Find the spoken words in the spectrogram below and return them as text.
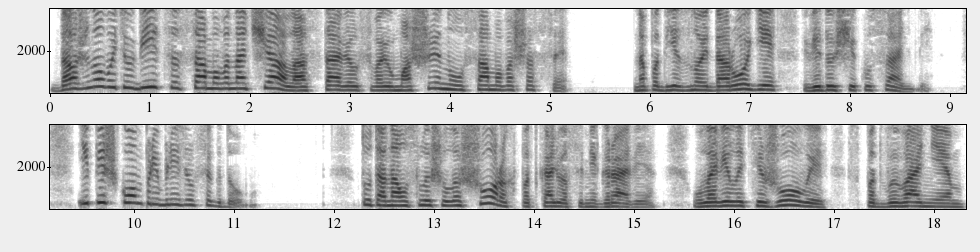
Должно быть, убийца с самого начала оставил свою машину у самого шоссе, на подъездной дороге, ведущей к усадьбе, и пешком приблизился к дому. Тут она услышала шорох под колесами гравия, уловила тяжелый с подвыванием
